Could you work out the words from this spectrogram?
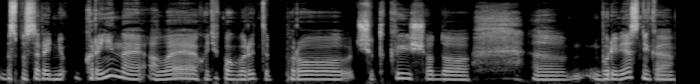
безпосередньо України, але хотів поговорити про чутки щодо е, бурєвєсника,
